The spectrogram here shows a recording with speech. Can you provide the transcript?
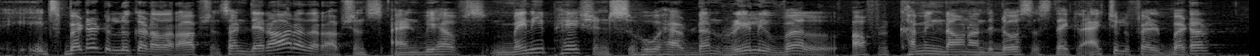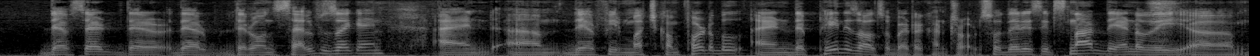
it's better to look at other options. And there are other options. And we have many patients who have done really well after coming down on the doses. They actually felt better they have said their their their own selves again and um, they feel much comfortable and their pain is also better controlled so there is it's not the end of the um,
